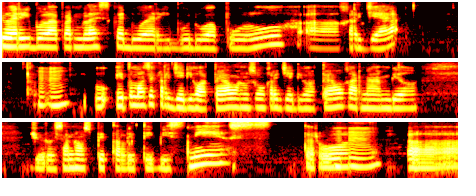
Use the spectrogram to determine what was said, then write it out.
2018 ke 2020 uh, kerja. Mm -hmm. Itu masih kerja di hotel, langsung kerja di hotel karena ambil jurusan hospitality business. Terus mm -hmm. uh,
